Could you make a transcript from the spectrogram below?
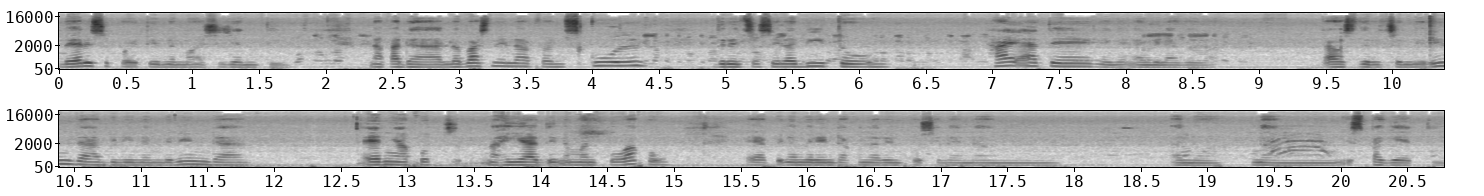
Very supportive ng mga estudyante. Nakadalabas nila from school, diretso sila dito. Hi ate, ganyan ang ginagawa. Tapos diretso merinda, bili ng merinda. Ayan nga po, nahiya din naman po ako. Kaya pinamirinda ko na rin po sila ng ano, ng spaghetti.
